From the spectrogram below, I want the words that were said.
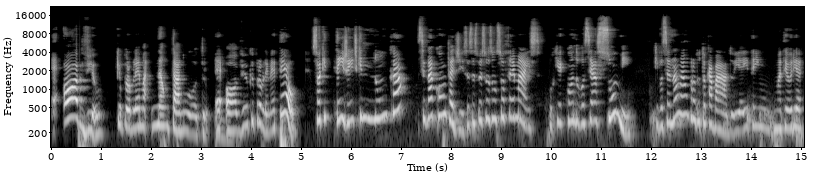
é óbvio que o problema não está no outro. É óbvio que o problema é teu. Só que tem gente que nunca se dá conta disso. Essas pessoas vão sofrer mais. Porque quando você assume que você não é um produto acabado, e aí tem uma teoria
